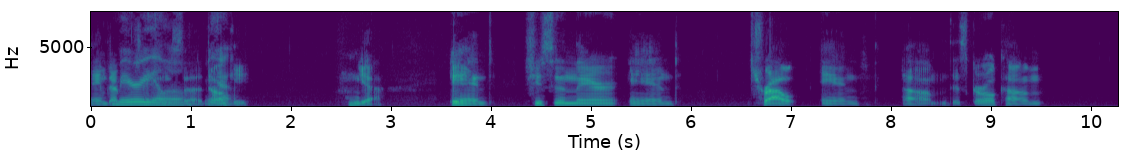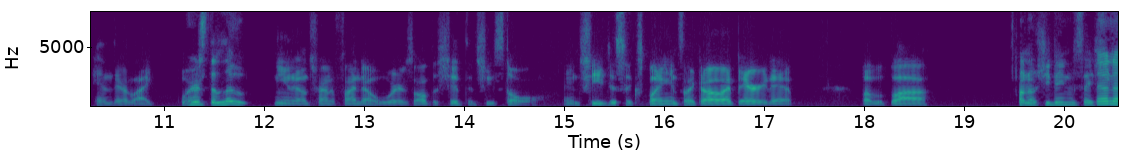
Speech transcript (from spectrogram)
named after Mary Sam's Lou, uh, donkey. Yeah. And she's sitting there, and Trout and um, this girl come, and they're like, "Where's the loot?" You know, trying to find out where's all the shit that she stole, and she just explains like, "Oh, I buried it." Blah blah blah. Oh no, she didn't even say she No, no.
